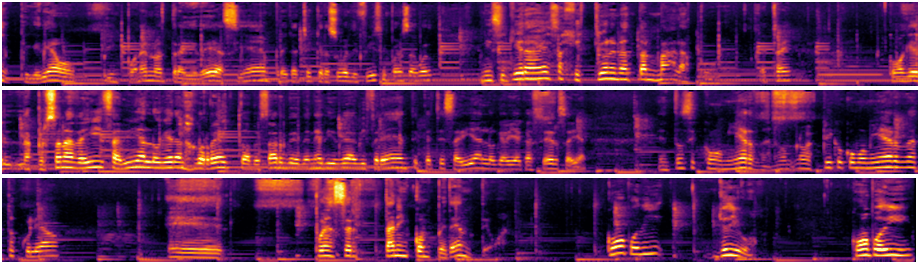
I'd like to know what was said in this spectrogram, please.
que queríamos imponer nuestra idea siempre, ¿cachai? Que era súper difícil ponerse de acuerdo. Ni siquiera esas gestiones eran tan malas, ¿cachai? Como que las personas de ahí sabían lo que era lo correcto, a pesar de tener ideas diferentes, ¿cachai? Sabían lo que había que hacer, sabían. Entonces, como mierda, no, me explico cómo mierda estos culiados eh, pueden ser tan incompetentes, ¿Cómo podí? Yo digo, ¿Cómo podí,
